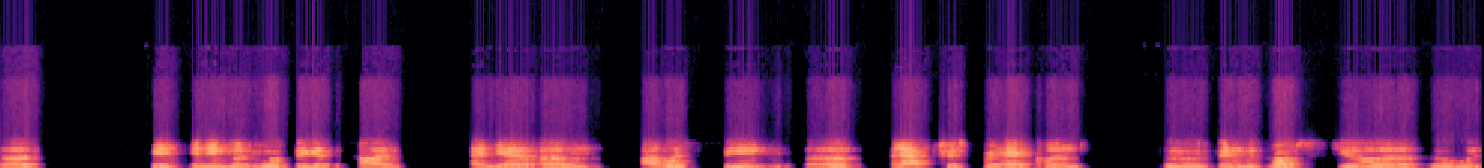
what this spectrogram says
uh, in in England who were big at the time. And yeah, um, I was seeing uh, an actress, Britt Ekland, who'd been with Rod Stewart, who was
